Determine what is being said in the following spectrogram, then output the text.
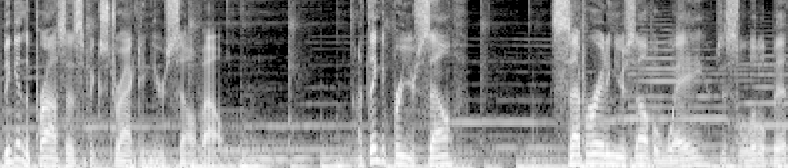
begin the process of extracting yourself out. I think it for yourself, separating yourself away just a little bit,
